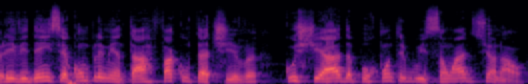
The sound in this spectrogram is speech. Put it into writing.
previdência complementar facultativa custeada por contribuição adicional.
